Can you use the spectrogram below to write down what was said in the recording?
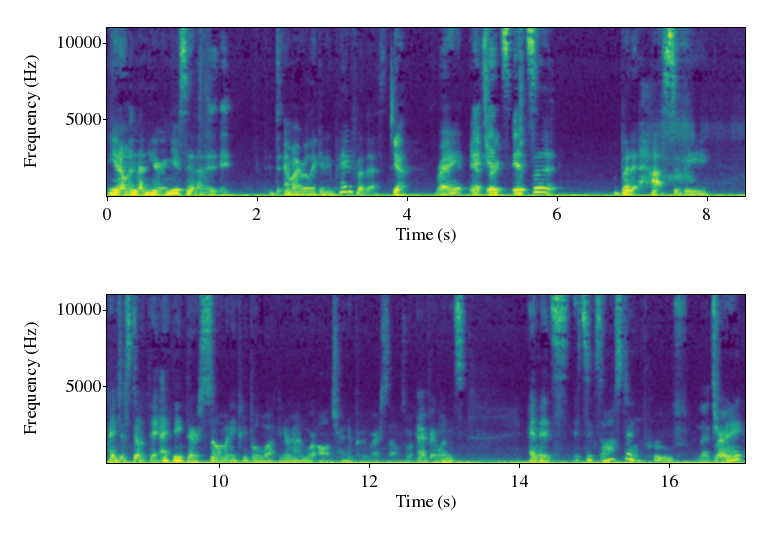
you know, and then hearing you say that, it, it, am I really getting paid for this? Yeah. Right. It- That's right. It's it's a, but it has to be. I just don't think. I think there's so many people walking around. We're all trying to prove ourselves. Where everyone's, and it's it's exhausting, prove. That's right. right?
